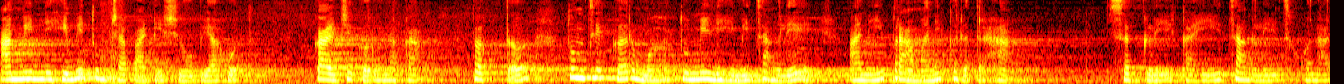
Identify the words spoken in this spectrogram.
आम्ही नेहमी तुमच्या पाठीशी उभे आहोत. काळजी करू नका. फक्त तुमचे कर्म तुम्ही नेहमी चांगले आणि प्रामाणिक करत राहा. सगळे काही चांगलेच होणार.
